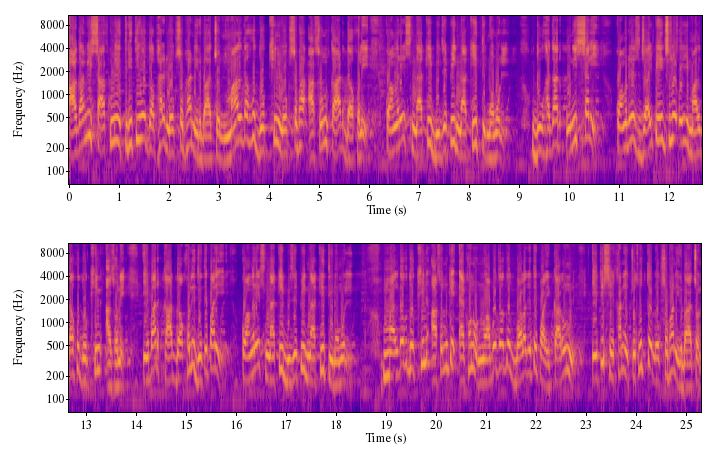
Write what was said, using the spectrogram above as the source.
আগামী সাত মে তৃতীয় দফার লোকসভা নির্বাচন, মালদহ দক্ষিণ লোকসভা আসন কার দখলে, কংগ্রেস নাকি বিজেপি নাকি তৃণমূল? দু হাজার উনিশ সালে কংগ্রেস জয় পেয়েছিল ওই মালদহ দক্ষিণ আসনে, এবার কার দখলে যেতে পারে, কংগ্রেস নাকি বিজেপি নাকি তৃণমূল? মালদহ দক্ষিণ আসনকে এখনও নবজাতক বলা যেতে পারে, কারণ এটি সেখানে চতুর্থ লোকসভা নির্বাচন।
